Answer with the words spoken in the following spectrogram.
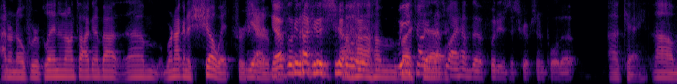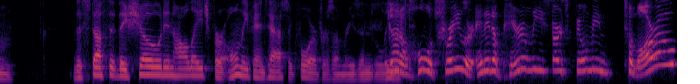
I don't know if we were planning on talking about. Um, we're not going to show it for yeah, sure. definitely but, not going to show um, it. We but, talking, uh, that's why I have the footage description pulled up. Okay. Um, the stuff that they showed in Hall H for only Fantastic Four for some reason leaked. got a whole trailer and it apparently starts filming tomorrow.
